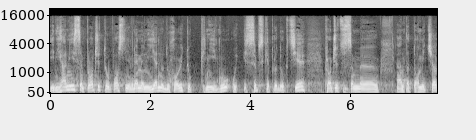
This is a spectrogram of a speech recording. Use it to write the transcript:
I ja nisam pročitao u poslednje vreme ni jednu duhovitu knjigu iz srpske produkcije. Pročitao sam e, Anta Tomića,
